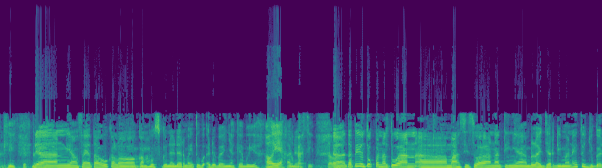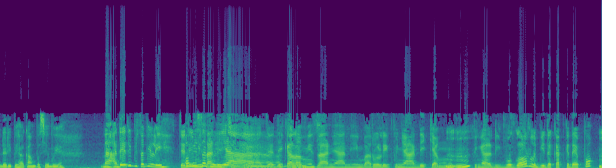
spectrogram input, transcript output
Okay. Gitu. Dan yang saya tahu kalau hmm. kampus Gunadarma itu ada banyak ya Bu ya. Oh iya, ada. Uh, tapi untuk penentuan uh, mahasiswa nantinya belajar di mana itu juga dari pihak kampus ya Bu ya. Nah, adik-adik bisa pilih. Jadi oh, bisa pilih ya, juga. jadi okay. kalau misalnya nih Mbak Ruli punya adik yang mm -hmm. tinggal di Bogor, lebih dekat ke Depok, mm -hmm.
